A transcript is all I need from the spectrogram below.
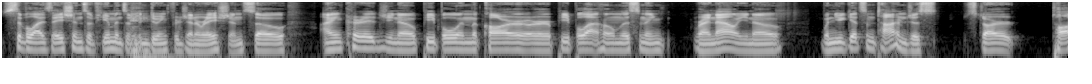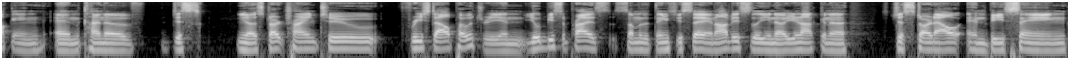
civilizations of humans have been doing for generations. So I encourage, you know, people in the car or people at home listening right now, you know, when you get some time, just start talking and kind of dis, you know, start trying to freestyle poetry, and you'll be surprised some of the things you say. And obviously, you know, you're not gonna just start out and be saying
